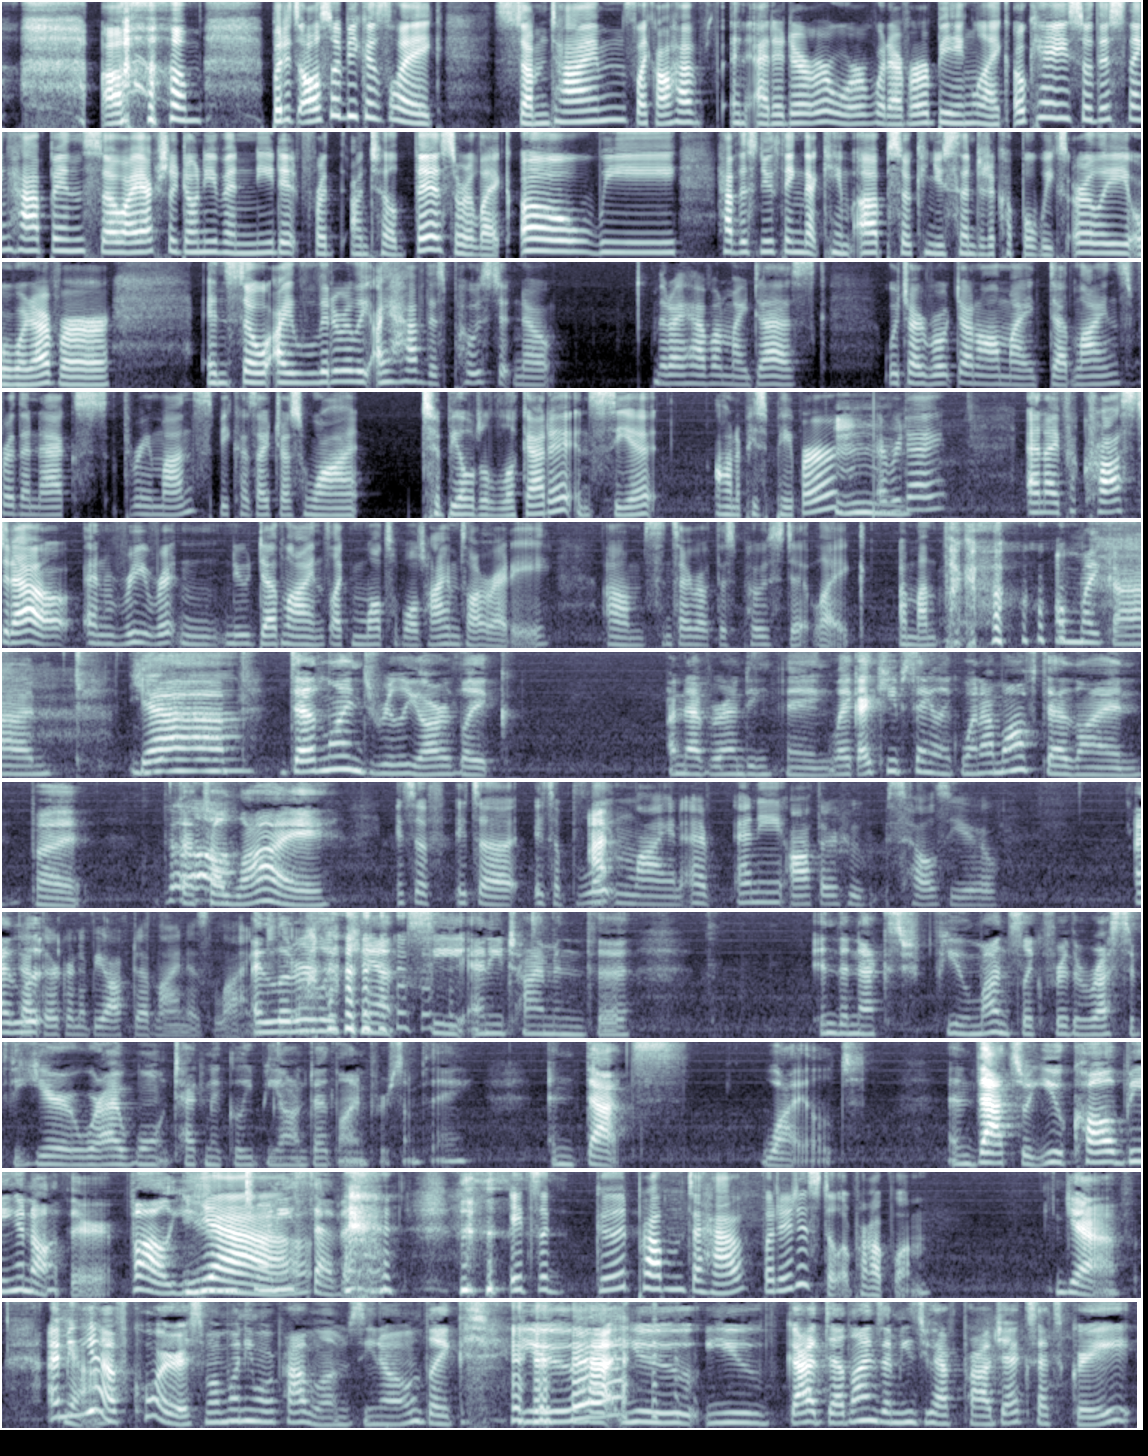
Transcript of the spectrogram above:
um but it's also because like sometimes like i'll have an editor or whatever being like okay so this thing happens so i actually don't even need it for until this or like oh we have this new thing that came up so can you send it a couple weeks early or whatever and so i literally i have this post-it note that i have on my desk which i wrote down all my deadlines for the next three months because i just want to be able to look at it and see it on a piece of paper every Mm. day and I've crossed it out and rewritten new deadlines like multiple times already um, since I wrote this post it like a month ago. Oh my god. Yeah. Deadlines really are like a never ending thing. Like I keep saying like when I'm off deadline, but that's a lie. It's a it's a it's a blatant lie, and any author who tells you I that they're going to be off deadline is lying. I literally can't see any time in the in the next few months like for the rest of the year where I won't technically be on deadline for something. And that's wild. And that's what you call being an author. Volume Yeah. 27. it's a good problem to have, but it is still a problem. Yeah. I mean, Yeah. yeah. of course. More money, more problems, you know? Like you ha- you you've got deadlines, that means you have projects, that's great.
